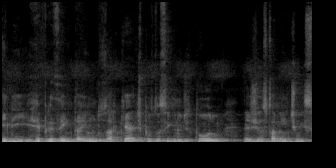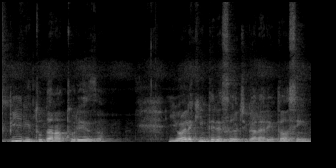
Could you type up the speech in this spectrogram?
ele representa aí um dos arquétipos do signo de touro, é justamente o espírito da natureza. E olha que interessante, galera. Então, assim,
